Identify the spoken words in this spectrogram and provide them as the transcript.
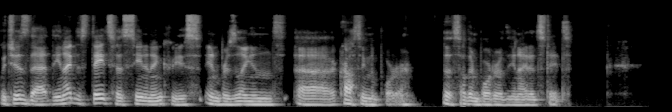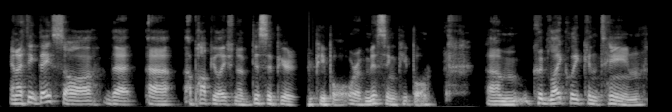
which is that the United States has seen an increase in Brazilians uh, crossing the border, the southern border of the United States. And I think they saw that uh, a population of disappeared people or of missing people um, could likely contain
